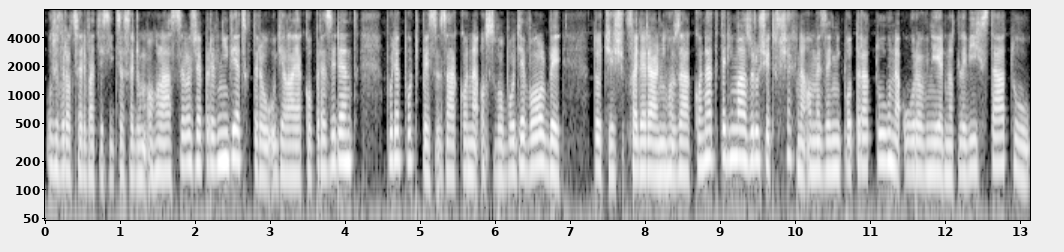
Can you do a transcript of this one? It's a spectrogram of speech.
Už v roce 2007 ohlásil, že první věc, kterou udělá jako prezident, bude podpis zákona o svobodě volby, totiž federálního zákona, který má zrušit všechna omezení potratů na úrovni jednotlivých států.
